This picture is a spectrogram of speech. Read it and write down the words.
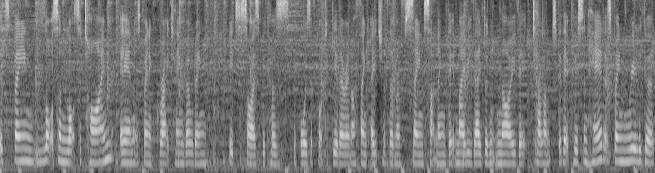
It's been lots and lots of time and it's been a great team building exercise because the boys have got together and I think each of them have seen something that maybe they didn't know that talent that that person had. It's been really good.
